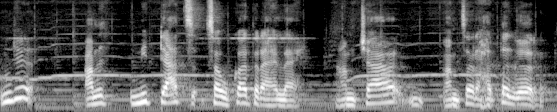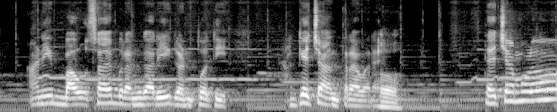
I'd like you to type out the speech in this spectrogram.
म्हणजे आम्ही मी त्याच चौकात राहिला आहे आमच्या आमचं राहतं घर आणि बाऊसाहेब रंगारी गणपती हाकेच्या अंतरावर आहे. हो. त्याच्यामुळं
